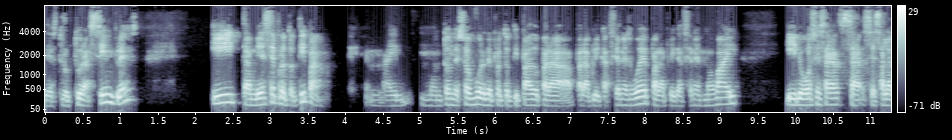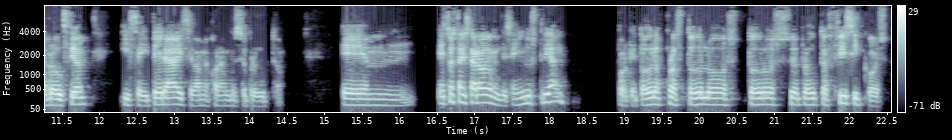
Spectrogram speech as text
estructuras simples y también se prototipan. Hay un montón de software de prototipado para, aplicaciones web, para aplicaciones mobile, y luego se, se sale a producción y se itera y se va mejorando ese producto. Em, esto está instalado en el diseño industrial porque todos los, todos los, todos los eh, productos físicos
